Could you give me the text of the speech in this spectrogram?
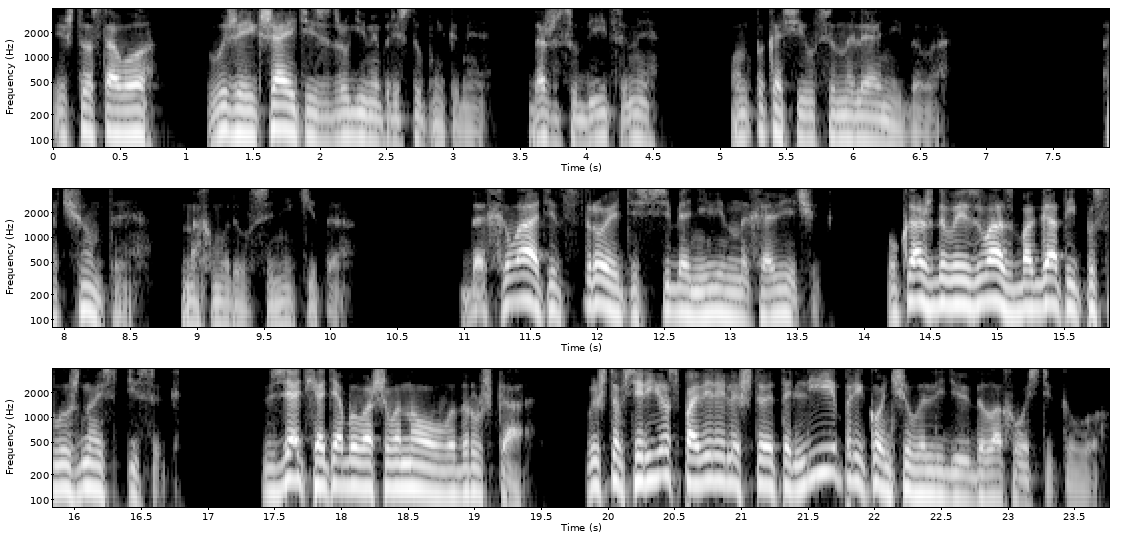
«И что с того? Вы же икшаетесь с другими преступниками, даже с убийцами». Он покосился на Леонидова. «О чем ты?» — нахмурился Никита. «Да хватит строить из себя невинных овечек. У каждого из вас богатый послужной список. Взять хотя бы вашего нового дружка. Вы что, всерьез поверили, что это Лия прикончила Лидию Белохвостикову?»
